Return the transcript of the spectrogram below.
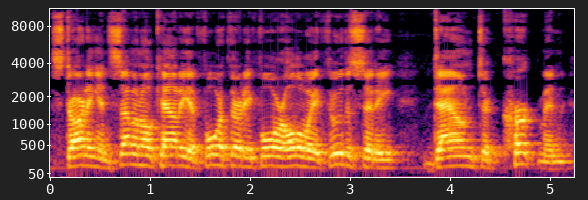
starting in Seminole County at 434 all the way through the city down to Kirkman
